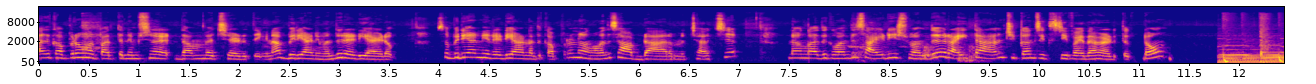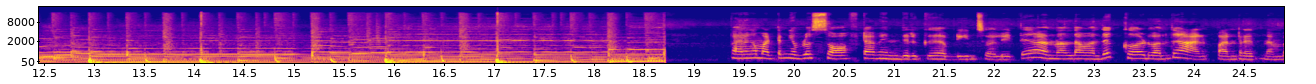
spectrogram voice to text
அதுக்கப்புறம் ஒரு பத்து நிமிஷம் தம் வச்சு எடுத்திங்கன்னா பிரியாணி வந்து ரெடி ஆகிடும் ஸோ பிரியாணி ரெடி ஆனதுக்கப்புறம் நாங்கள் வந்து சாப்பிட ஆரம்பித்தாச்சு நாங்கள் அதுக்கு வந்து சைடிஷ் வந்து raita and chicken sixty five தான் எடுத்துக்கிட்டோம். மட்டன் எவ்வளோ சாஃப்டாக வெந்திருக்கு அப்படின்னு சொல்லிட்டு அதனால தான் வந்து கேர்ட் வந்து ஆட் பண்ணுறது நம்ம.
